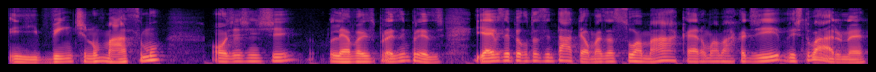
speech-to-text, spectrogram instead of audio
e 20 no máximo, onde a gente leva isso para as empresas. E aí você pergunta assim, tá, Théo, mas a sua marca era uma marca de vestuário, né?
